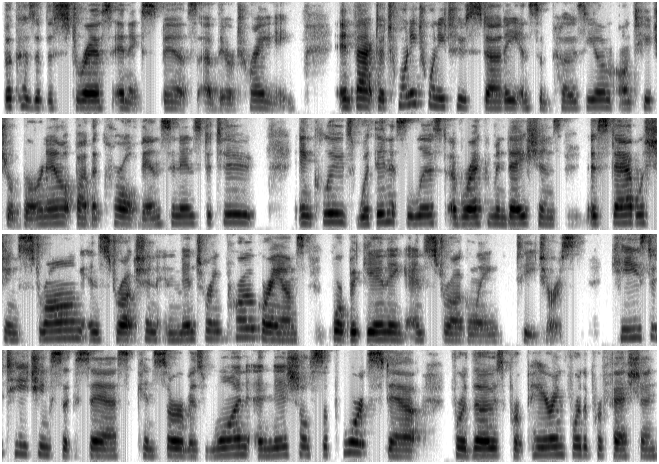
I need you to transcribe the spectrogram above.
because of the stress and expense of their training. In fact, a 2022 study and symposium on teacher burnout by the Carl Vinson Institute includes within its list of recommendations establishing strong instruction and mentoring programs for beginning and struggling teachers. Keys to Teaching Success can serve as one initial support step for those preparing for the profession,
